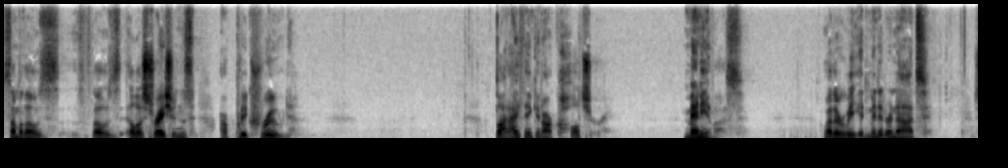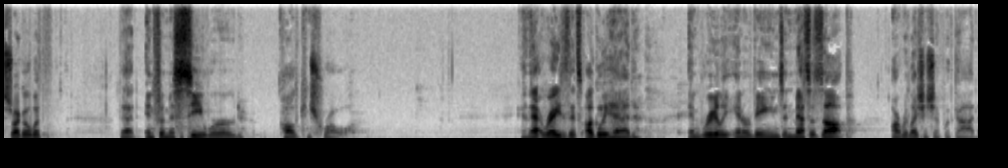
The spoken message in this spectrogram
some of those, those illustrations are pretty crude. But I think in our culture, many of us, whether we admit it or not, struggle with that infamous C word called control. And that raises its ugly head and really intervenes and messes up our relationship with God.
